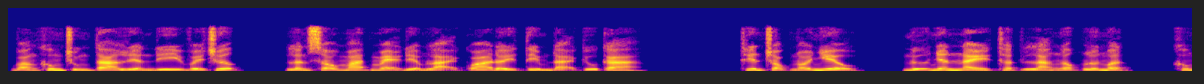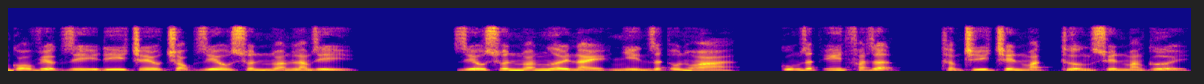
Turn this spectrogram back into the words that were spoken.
Bằng không chúng ta liền đi về trước, lần sau mát mẻ điểm lại qua đây tìm đại cứu ca. Thiên trọc nói nhiều, nữ nhân này thật là ngốc lớn mật, không có việc gì đi treo chọc Diêu Xuân Ngoãn làm gì. Diêu Xuân Ngoãn người này nhìn rất ôn hòa, cũng rất ít phát giận, thậm chí trên mặt thường xuyên mang cười.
